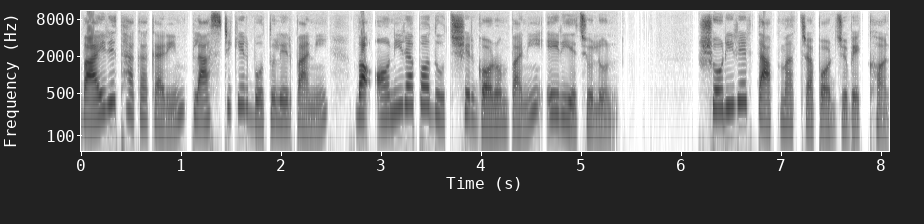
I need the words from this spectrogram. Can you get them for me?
বাইরে থাকাকালীন প্লাস্টিকের বোতলের পানি বা অনিরাপদ উৎসের গরম পানি এড়িয়ে চলুন। শরীরের তাপমাত্রা পর্যবেক্ষণ।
